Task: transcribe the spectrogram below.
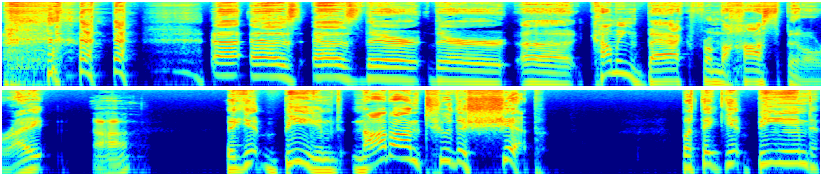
as as they're they're uh, coming back from the hospital, right? Uh huh. They get beamed not onto the ship, but they get beamed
